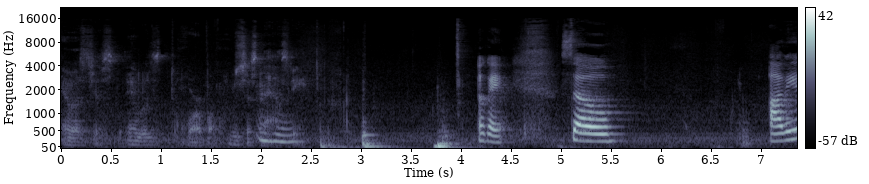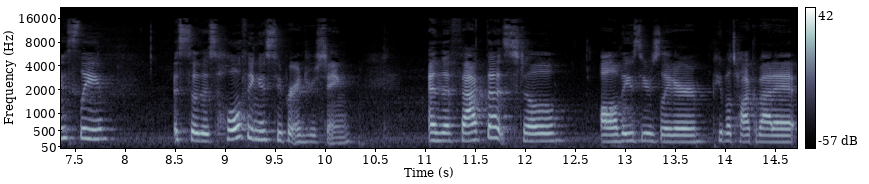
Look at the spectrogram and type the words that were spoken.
it was just, it was horrible. It was just Mm-hmm. nasty. Okay. So obviously so this whole thing is super interesting. And the fact that still all these years later people talk about it,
